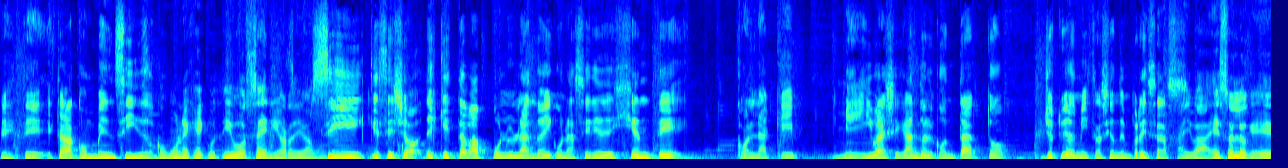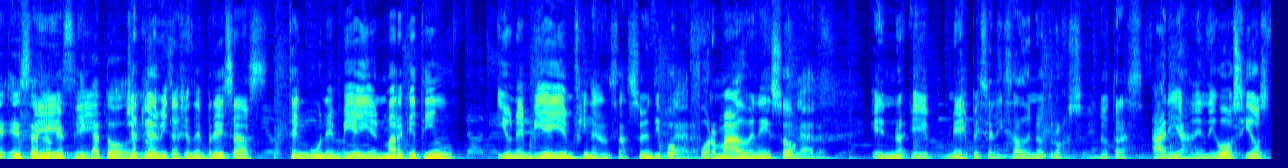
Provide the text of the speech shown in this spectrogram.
Este, estaba convencido. Como un ejecutivo senior, digamos. Sí, qué sé yo. Es que estaba polulando ahí con una serie de gente con la que me iba llegando el contacto. Yo estudié administración de empresas. Ahí va, eso es lo que, eso es lo que sí. explica todo. Yo estudié digamos. administración de empresas, tengo un MBA en marketing y un MBA en finanzas. Soy un tipo Claro. formado en eso. Claro. En- eh, me he especializado en, otros, en otras áreas de negocios.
